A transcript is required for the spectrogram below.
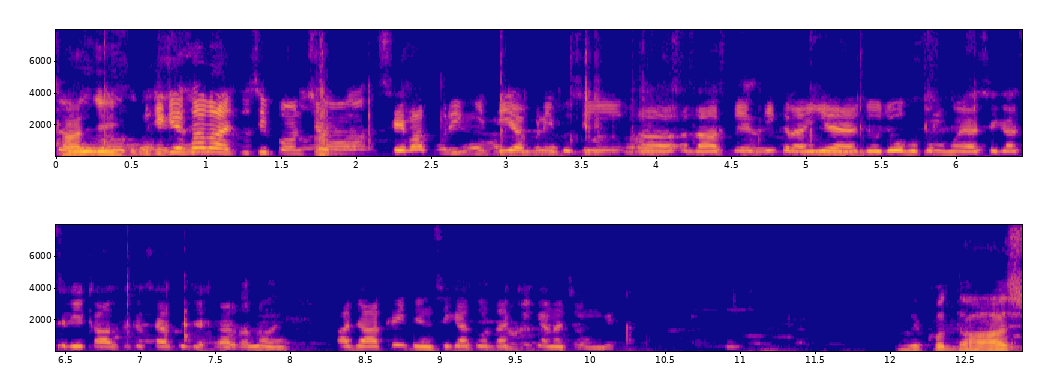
ਹਾਂਜੀ। ਜੀਕੇ ਸਾਹਿਬ ਅੱਜ ਤੁਸੀਂ ਪਹੁੰਚੇ ਹੋ ਸੇਵਾ ਪੂਰੀ ਕੀਤੀ ਆਪਣੀ ਤੁਸੀਂ ਅਰਦਾਸ ਬੇਨਤੀ ਕਰਾਈ ਹੈ ਜੋ ਜੋ ਹੁਕਮ ਹੋਇਆ ਸੀਗਾ ਸ੍ਰੀ ਅਕਾਲ ਤਖਤ ਸਾਹਿਬ ਦੇ ਜਥੇਦਾਰ ਵੱਲੋਂ ਅੱਜ ਆਖਰੀ ਦਿਨ ਸੀਗਾ ਤੁਹਾਡਾ ਕੀ ਕਹਿਣਾ ਚਾਹੋਗੇ? ਦੇਖੋ ਦਾਸ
